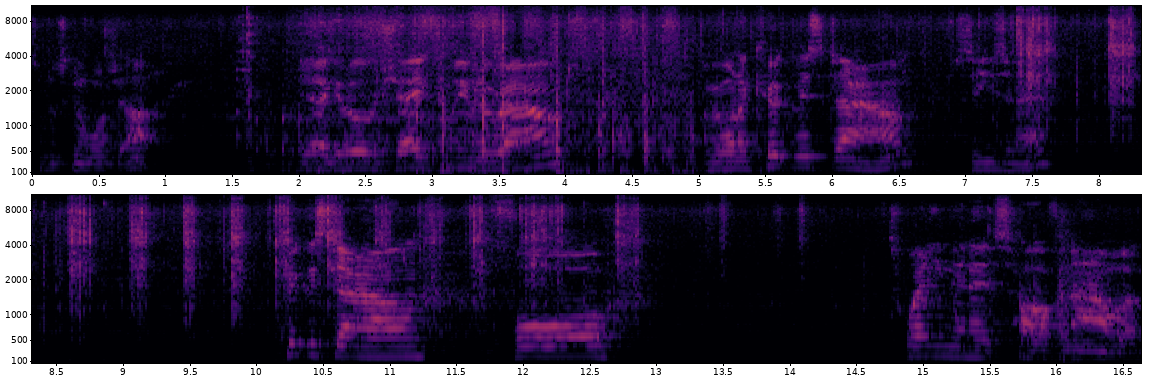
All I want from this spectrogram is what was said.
So I'm just going to wash it up. Yeah, give it a little shake, move it around. And we want to cook this down, season it. Cook this down for 20 minutes, half an hour.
